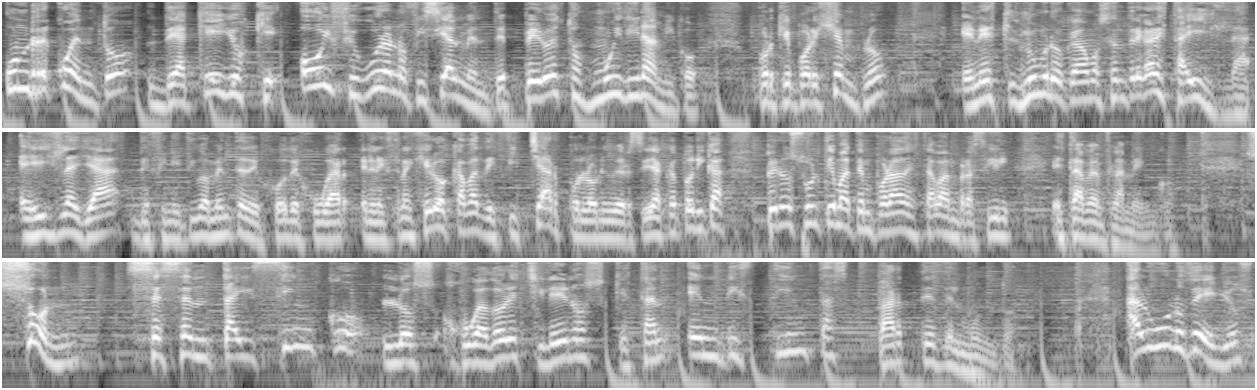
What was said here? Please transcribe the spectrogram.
un recuento de aquellos que hoy figuran oficialmente, pero esto es muy dinámico, porque por ejemplo, en este número que vamos a entregar está Isla, e Isla ya definitivamente dejó de jugar en el extranjero, acaba de fichar por la Universidad Católica, pero en su última temporada estaba en Brasil, estaba en Flamengo. Son 65 los jugadores chilenos que están en distintas partes del mundo. Algunos de ellos,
